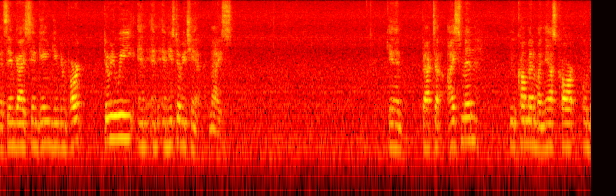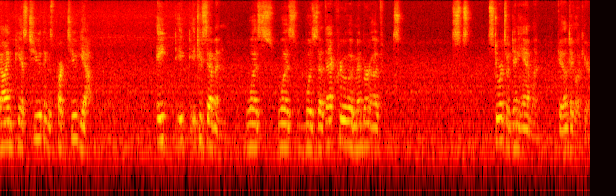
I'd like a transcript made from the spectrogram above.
And same guy, same game, game different part. WWE and, and, and he's W champ. Nice. Okay, then back to Iceman who commented on my NASCAR 09 PS2, I think it was part two, yeah. 827 was was was uh, that crew a member of Stewart's or Denny Hamlin? Okay, let me take a look here.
